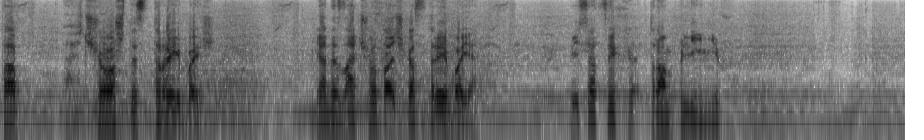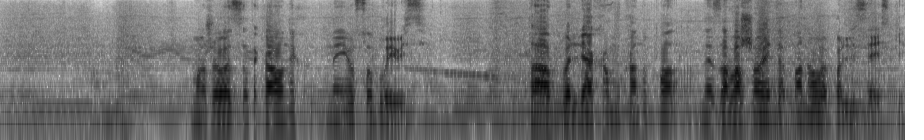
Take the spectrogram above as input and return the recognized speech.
Та чого ж ти стрибаєш? Я не знаю, чого тачка стрибає. Після цих трамплінів. Можливо, це така у них неї особливість. Та бляха муха, ну па... не заважайте, панове поліцейські.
